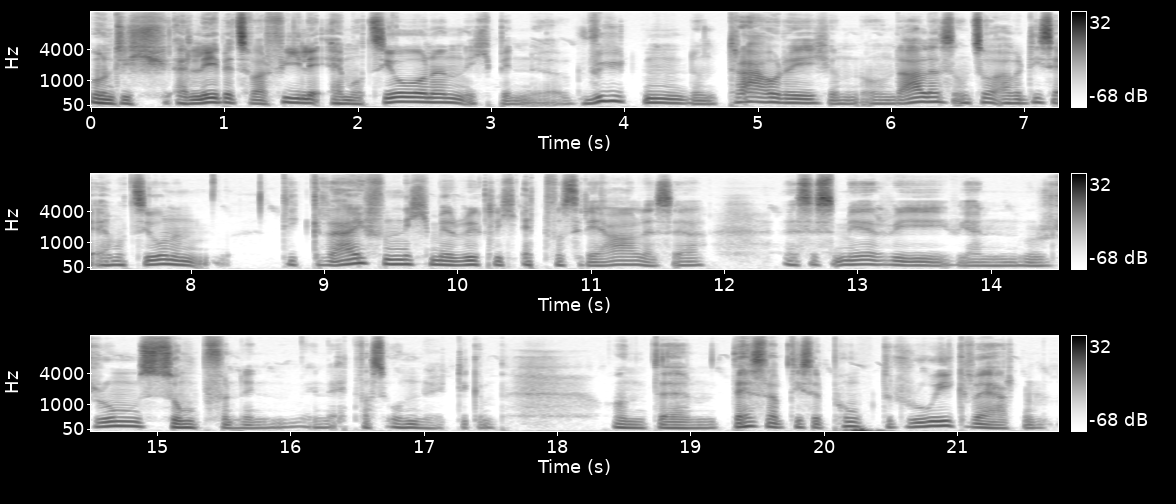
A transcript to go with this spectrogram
Und ich erlebe zwar viele Emotionen, ich bin äh, wütend und traurig und, und alles und so, aber diese Emotionen, die greifen nicht mehr wirklich etwas Reales. Ja. Es ist mehr wie, wie ein Rumsumpfen in, in etwas Unnötigem. Und ähm, deshalb dieser Punkt ruhig werden,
